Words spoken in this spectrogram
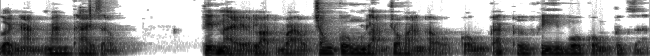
Rồi nàng mang thai rộng. Tin này lọt vào trong cung Làm cho hoàng hậu cùng các thứ phi Vô cùng tức giận.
